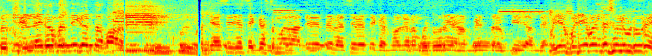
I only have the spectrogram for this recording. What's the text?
तो खेलने का मन नहीं करता बाहर। बिल्कुल जैसे जैसे कस्टमर आते रहते हैं वैसे वैसे गर्मा गर्म भटूरे यहाँ पे सर्व किए जाते हैं। भैया बढ़िया बनते छोले भटूरे।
